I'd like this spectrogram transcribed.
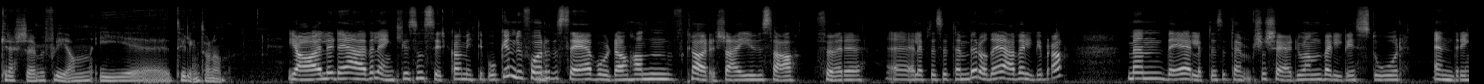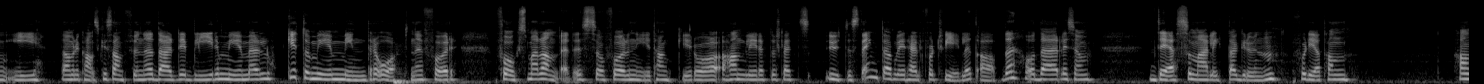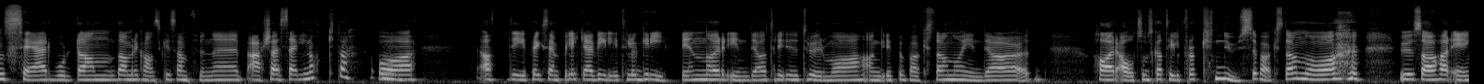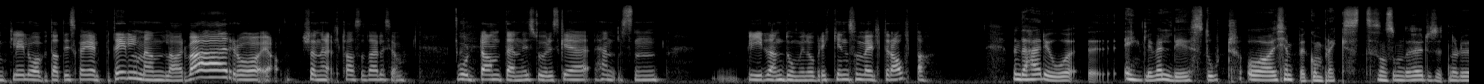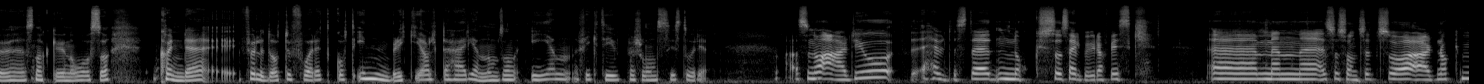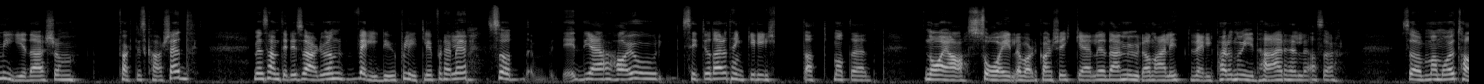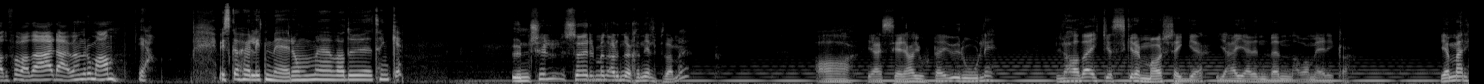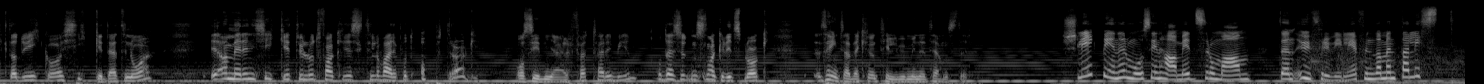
krasjet med flyene i uh, tvillingtårnene. Ja, eller det er vel egentlig sånn cirka midt i boken. Du får se hvordan han klarer seg i USA før eh, 11. september, og det er veldig bra. Men det 11. september så skjer det jo en veldig stor endring i det amerikanske samfunnet, der det blir mye mer lukket og mye mindre åpne for folk som er annerledes og får nye tanker. Og han blir rett og slett utestengt og han blir helt fortvilet av det. Og det er liksom det som er litt av grunnen, fordi at han han ser hvordan det amerikanske samfunnet er seg selv nok. Da. Og at de f.eks. ikke er villige til å gripe inn når India tr- truer med å angripe Pakistan, og India har alt som skal til for å knuse Pakistan, og USA har egentlig lovet at de skal hjelpe til, men lar være, og ja, generelt. Altså det er liksom hvordan den historiske hendelsen blir den dominobrikken som velter alt, da. Men det her er jo eh, egentlig veldig stort og kjempekomplekst, sånn som det høres ut når du snakker nå også. Kan det, Føler du at du får et godt innblikk i alt det her gjennom sånn én fiktiv persons historie? Altså, nå er det jo, hevdes det, nokså selvbiografisk. Eh, men eh, så sånn sett så er det nok mye der som faktisk har skjedd. Men samtidig så er det jo en veldig upålitelig forteller. Så jeg har jo, sitter jo der og tenker litt at på en måte, nå ja, så ille var det kanskje ikke, eller det er mulig han er litt vel paranoid her. Eller, altså. Så man må jo ta det for hva det er. Det er jo en roman. Ja. Vi skal høre litt mer om eh, hva du tenker. Unnskyld, sør, men er det noe jeg kan hjelpe deg med? Ah, jeg ser jeg har gjort deg urolig. La deg ikke skremme av skjegget, jeg er en venn av Amerika. Jeg merket at du gikk og kikket etter noe. Ja, mer enn kikket, du lot faktisk til å være på et oppdrag. Og siden jeg er født her i byen, og dessuten snakker ditt språk, tenkte jeg at jeg kunne tilby mine tjenester. Slik begynner Mosin Hamids roman 'Den ufrivillige fundamentalist'.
